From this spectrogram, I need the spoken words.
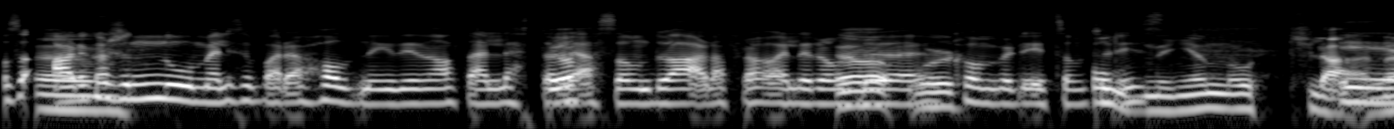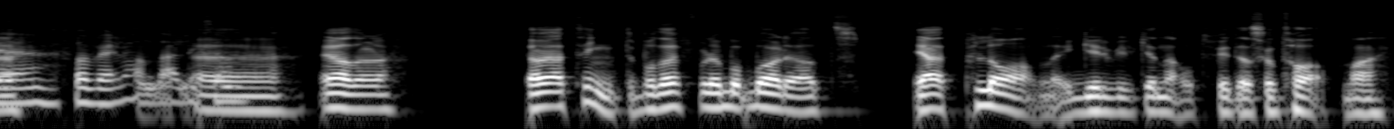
Og så er det Um, kanskje noe med liksom bare holdningen din, at det er lett å Ja. lese om du er derfra, eller om Ja, du kommer dit som turist Holdningen og klærne. I favelaen der, liksom. Uh, ja, det er det. Ja, jeg tenkte på det, for det er bare det at jeg planlegger hvilken outfit jeg skal ta på meg.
